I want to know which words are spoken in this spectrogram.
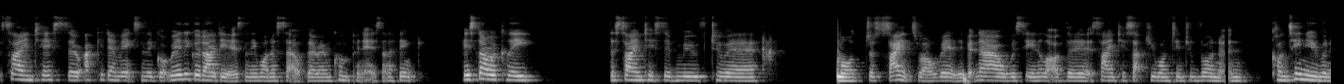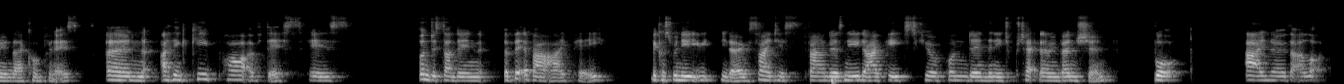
scientists, so academics, and they've got really good ideas and they want to set up their own companies. And I think historically, the scientists have moved to a more just science role, really. But now we're seeing a lot of the scientists actually wanting to run and continue running their companies. And I think a key part of this is understanding a bit about IP because we need, you know, scientists, founders need IP to secure funding, they need to protect their invention. But I know that a lot,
